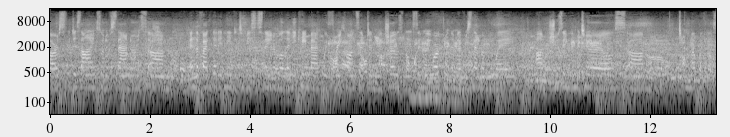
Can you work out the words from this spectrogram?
our design sort of standards, um, and the fact that it needed to be sustainable. And he came back with three concepts, and we chose this, and we worked with him every step of the way, um, choosing the materials um, to come up with this.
